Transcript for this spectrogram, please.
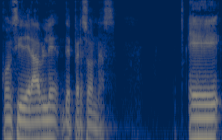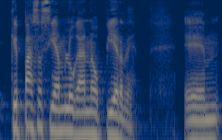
considerable de personas. Eh, ¿Qué pasa si AMLO gana o pierde? Em,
